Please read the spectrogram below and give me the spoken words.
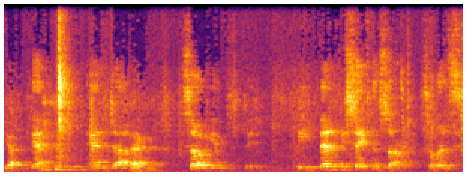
Yep, Yeah, and, uh, exactly. so you, be, better be safe than sorry. So let's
